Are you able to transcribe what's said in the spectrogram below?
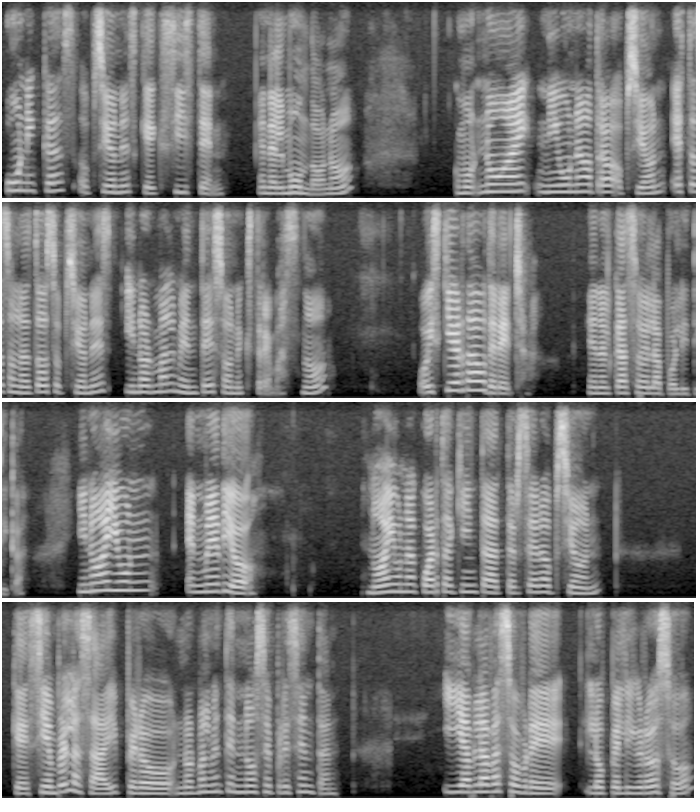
únicas opciones que existen en el mundo, ¿no? Como no hay ni una otra opción, estas son las dos opciones y normalmente son extremas, ¿no? O izquierda o derecha, en el caso de la política. Y no hay un en medio, no hay una cuarta, quinta, tercera opción, que siempre las hay, pero normalmente no se presentan. Y hablaba sobre lo peligroso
